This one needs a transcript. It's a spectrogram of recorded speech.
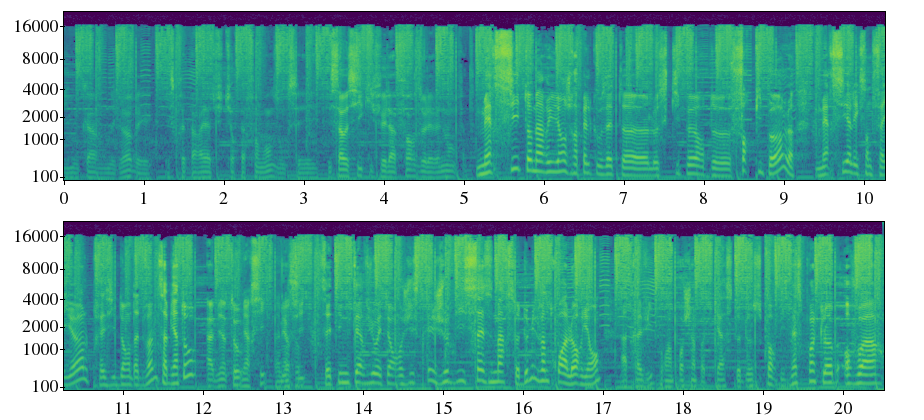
IMOCA Vendée Globe et, se préparer à de futures performances. Donc c'est ça aussi qui fait la force de l'événement. Merci Thomas Ruyant, je rappelle que vous êtes euh, le skipper de Fort People. Merci Alexandre Fayol, président d'Advance. À bientôt. À bientôt. Merci. Merci. Cette interview a été enregistrée jeudi 16 mars 2023 à Lorient. À très vite pour un prochain podcast de sportbusiness.club. Au revoir.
